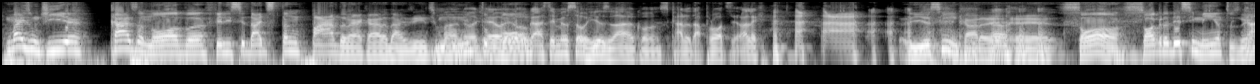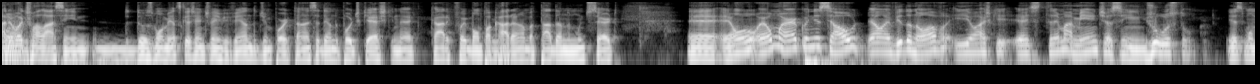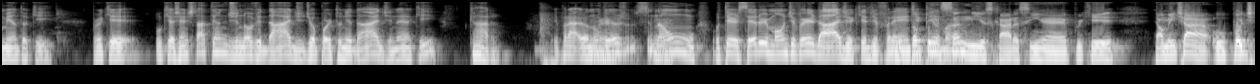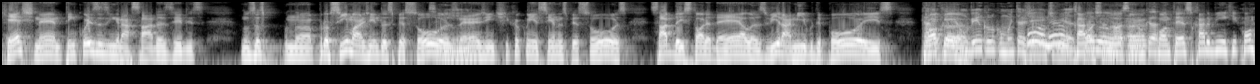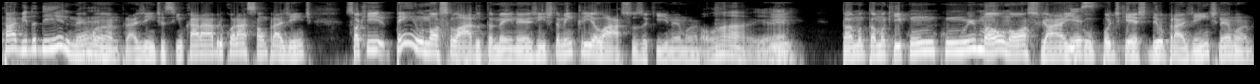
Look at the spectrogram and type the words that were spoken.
mais um dia, casa nova, felicidade estampada na cara da gente. Mano, muito eu, bom. eu gastei meu sorriso lá com os caras da prótese. Olha que... E assim, cara, é, é só, só agradecimentos, né? Cara, eu vou mano? te falar assim, dos momentos que a gente vem vivendo de importância dentro do podcast, que, né, cara, que foi bom pra caramba, tá dando muito certo. É, é, um, é um marco inicial, é uma vida nova e eu acho que é extremamente, assim, justo esse momento aqui. Porque o que a gente tá tendo de novidade, de oportunidade, né, aqui, cara... E pra, eu não É, vejo senão o terceiro irmão de verdade aqui de frente. Eu tô aqui, pensando mano. nisso, cara, assim, é porque realmente a, o podcast, né, tem coisas engraçadas, eles nos na- aproximam a gente das pessoas, Sim. né, a gente fica conhecendo as pessoas, sabe da história delas, vira amigo depois, Cara, troca... É um vínculo com muita Pô, gente né, mesmo. o cara, Poxa, nossa, é, nunca. acontece o cara vir aqui contar a vida dele, né, É. mano, pra gente, assim, o cara abre o coração pra gente, só que tem o nosso lado também, né, a gente também cria laços aqui, né, mano. Porra, é. E tamo, tamo aqui com, com um irmão nosso já aí Esse- que o podcast deu pra gente, né, mano?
